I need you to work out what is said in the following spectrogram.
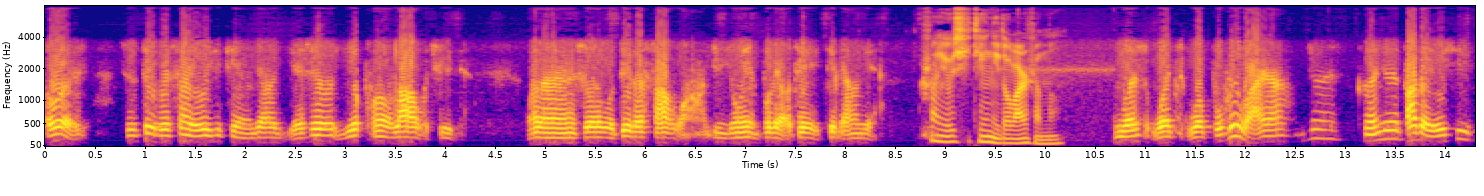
偶尔就这回上游戏厅，叫也是一个朋友拉我去的，完了说我对他撒谎，就容忍不了这这两点。上游戏厅你都玩什么？我我我不会玩啊，就是可能就是打打游戏，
